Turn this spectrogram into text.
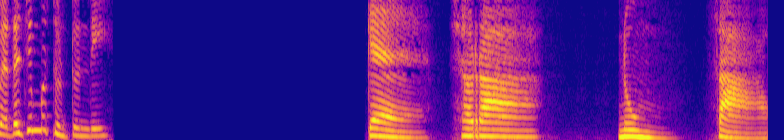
వెదజిమ్ముతుంటుంది แก่ ชรา หนุ่ม สาว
